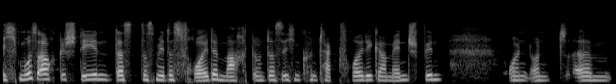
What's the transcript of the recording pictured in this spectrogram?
ich muss auch gestehen, dass, dass mir das Freude macht und dass ich ein kontaktfreudiger Mensch bin und, und ähm,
